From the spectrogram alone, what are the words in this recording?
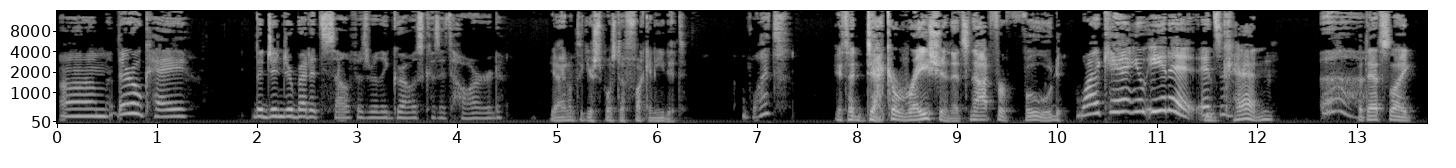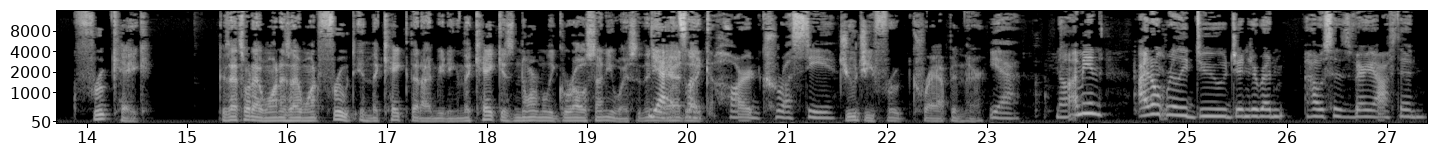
Um, they're okay. The gingerbread itself is really gross because it's hard. Yeah, I don't think you're supposed to fucking eat it. What? It's a decoration. It's not for food. Why can't you eat it? It's you can, Ugh. but that's like fruit cake. Because that's what I want is I want fruit in the cake that I'm eating. And the cake is normally gross anyway, so then yeah, you add it's like, like hard, crusty. juji fruit crap in there. Yeah. No, I mean, I don't really do gingerbread houses very often.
